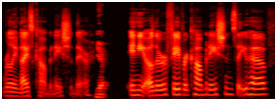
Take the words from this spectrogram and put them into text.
really nice combination there. Yep. Any other favorite combinations that you have?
